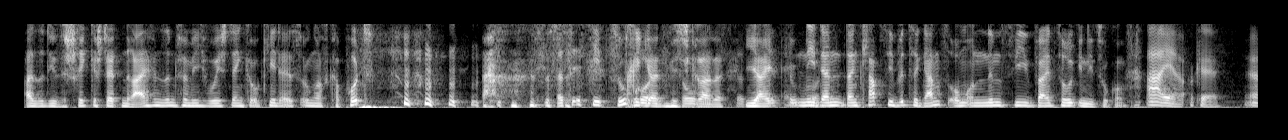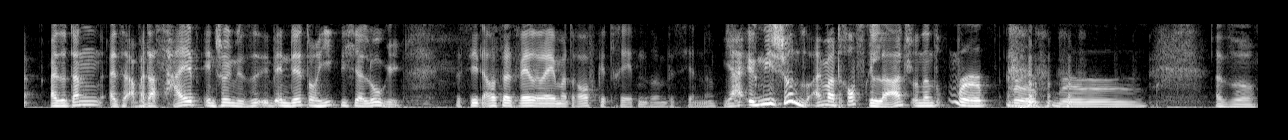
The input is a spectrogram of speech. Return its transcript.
also diese schräg gestellten Reifen sind für mich, wo ich denke, okay, da ist irgendwas kaputt. das, ist, das ist die Zukunft. Das triggert mich gerade. Ja, nee, dann, dann klapp sie bitte ganz um und nimm es wie bei Zurück in die Zukunft. Ah ja, okay. Ja. Also dann, also aber das Hype, Entschuldigung, das endet doch jeglicher Logik. Es sieht aus, als wäre da jemand draufgetreten, so ein bisschen, ne? Ja, irgendwie schon, so einmal draufgelatscht und dann so. also,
